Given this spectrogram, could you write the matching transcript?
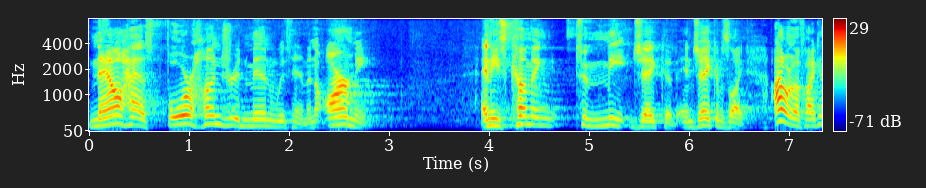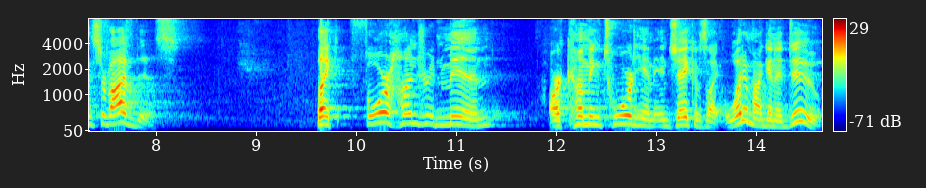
now has 400 men with him, an army. And he's coming to meet Jacob. And Jacob's like, I don't know if I can survive this. Like 400 men are coming toward him, and Jacob's like, What am I going to do?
